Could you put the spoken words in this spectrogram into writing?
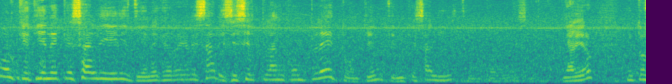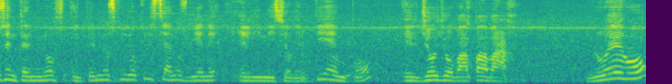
Porque tiene que salir y tiene que regresar. Ese es el plan completo, ¿entiendes? Tiene que salir, tiene que. ¿Ya vieron? Entonces en términos, en términos judio-cristianos viene el inicio del tiempo, el yoyo va para abajo. Luego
